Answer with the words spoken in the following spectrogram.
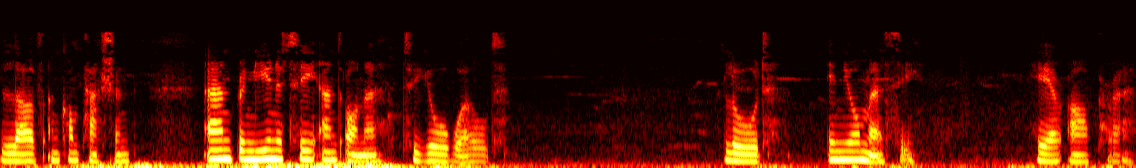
love, and compassion, and bring unity and honour to your world. Lord, in your mercy, hear our prayer.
